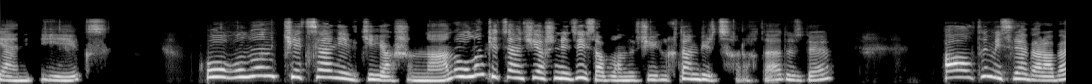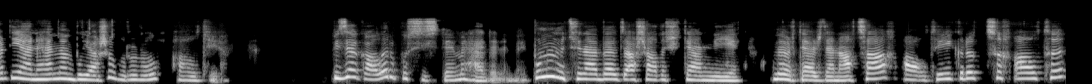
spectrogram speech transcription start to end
yəni x, oğlun keçən ilki yaşından, oğlun keçən ilki yaşı necə hesablanır ki, 40-dan 1 çıxırıq da, düzdür? 6 mislə bərabərdir, yəni həmən bu yaşı vururuq 6-ya. Bizə qalır bu sistemi həll eləmək. Bunun üçün əvvəlcə aşağıdakı tənliyi möhtərizəni açaq, 6 y çıx 6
